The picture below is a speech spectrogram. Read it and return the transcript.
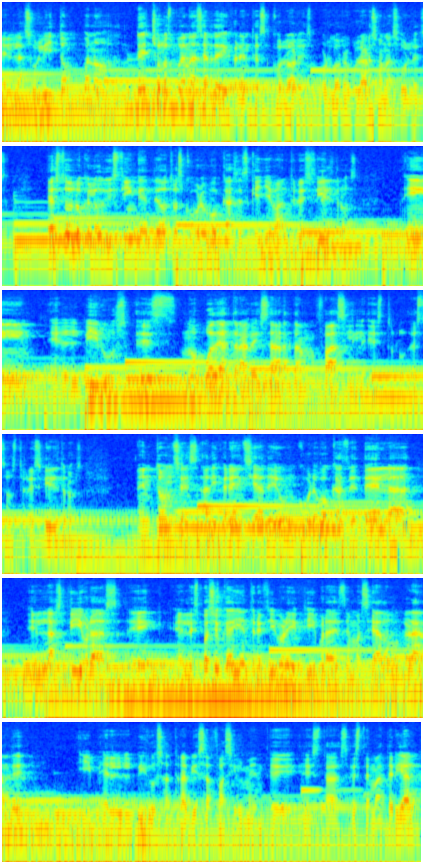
el azulito. Bueno, de hecho los pueden hacer de diferentes colores, por lo regular son azules. Esto lo que lo distinguen de otros cubrebocas es que llevan tres filtros y el virus es, no puede atravesar tan fácil estos tres filtros. Entonces, a diferencia de un cubrebocas de tela, eh, las fibras, eh, el espacio que hay entre fibra y fibra es demasiado grande y el virus atraviesa fácilmente estas, este material,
